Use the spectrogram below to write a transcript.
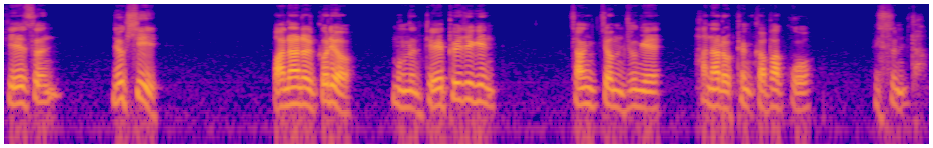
개선 역시 바나나를 끓여 먹는 대표적인 장점 중에 하나로 평가받고 있습니다.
